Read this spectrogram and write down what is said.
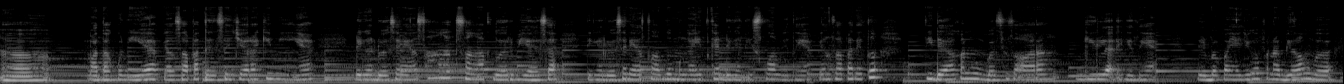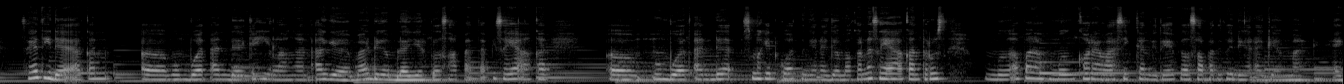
uh, mata kuliah filsafat dan sejarah kimia dengan dosen yang sangat-sangat luar biasa dengan dosen yang selalu mengaitkan dengan Islam gitu ya. Filsafat itu tidak akan membuat seseorang gila gitu ya. Dan bapaknya juga pernah bilang bahwa saya tidak akan uh, membuat anda kehilangan agama dengan belajar filsafat tapi saya akan uh, membuat anda semakin kuat dengan agama. Karena saya akan terus me, apa mengkorelasikan gitu ya filsafat itu dengan agama. Kayak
